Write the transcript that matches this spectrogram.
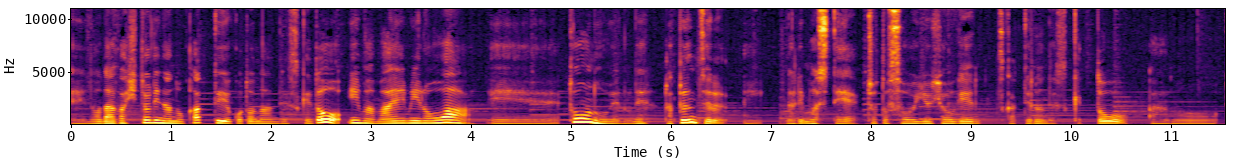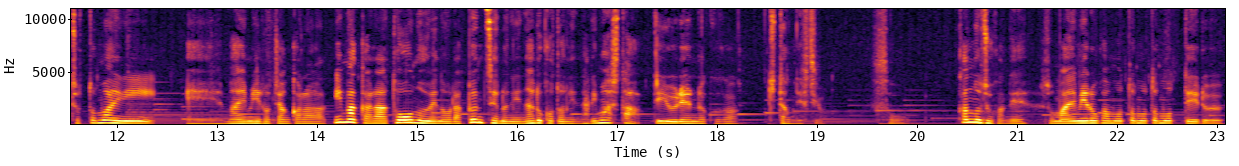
えー野田が一人なのかっていうことなんですけど今前みろは、えー塔の上のねラプンツェルになりましてちょっとそういう表現使ってるんですけどあのちょっと前にえー、まゆみろちゃんから「今から塔の上のラプンツェルになることになりました」っていう連絡が来たんですよ。そう彼女がねそうまゆみろがもともと持っている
